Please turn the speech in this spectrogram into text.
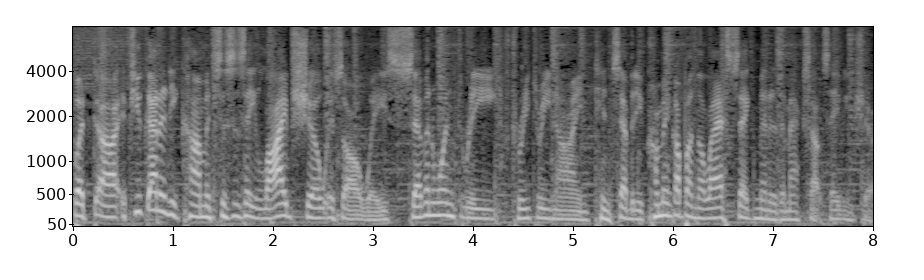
But uh, if you've got any comments, this is a live show as always 713 339 1070. Coming up on the last segment of the Max Out Savings Show.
